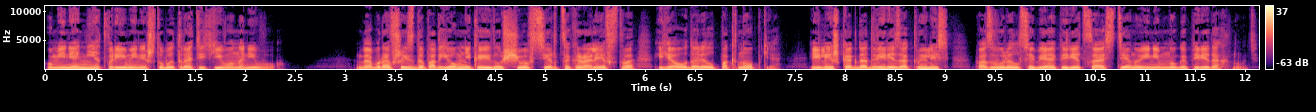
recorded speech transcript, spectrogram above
У меня нет времени, чтобы тратить его на него. Добравшись до подъемника, идущего в сердце королевства, я ударил по кнопке, и лишь когда двери закрылись, позволил себе опереться о стену и немного передохнуть.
